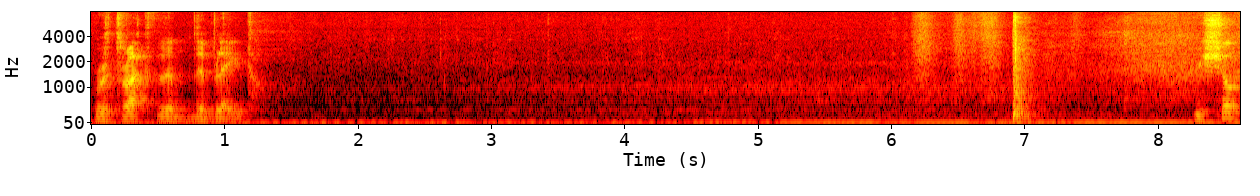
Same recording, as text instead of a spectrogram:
retract the, the blade. We should,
